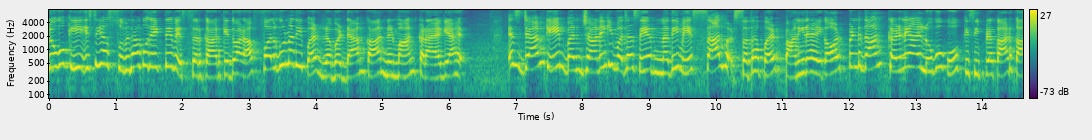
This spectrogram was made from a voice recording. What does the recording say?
लोगों की इसी असुविधा को देखते हुए सरकार के द्वारा फल्गु नदी पर रबर डैम का निर्माण कराया गया है। इस डैम के बन जाने की वजह से अब नदी में साल भर सतह पर पानी रहेगा और पिंडदान करने आए लोगों को किसी प्रकार का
